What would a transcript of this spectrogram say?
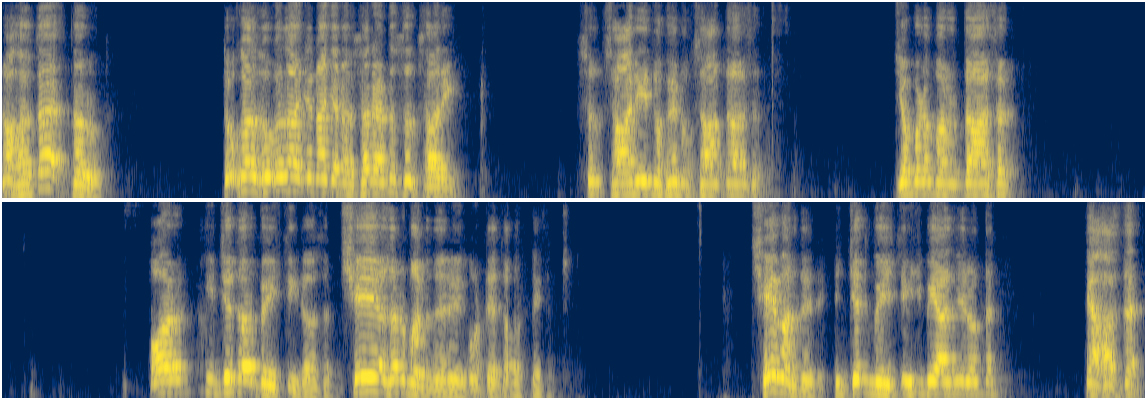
ਨਾ ਹੱਸਦਾ ਨਾ ਰੋ ਦੁੱਖ ਔਰ ਸੁੱਖ ਦਾ ਜਿੰਨਾ ਚਿਰ ਅਸਰ ਹੈ ਨਾ ਸੰਸਾਰੀ ਸੰਸਾਰੀ ਨਫੇ ਨੁਕਸਾਨ ਦਾ ਅਸਰ ਜੰਮਣ ਮਰਨ ਦਾ ਅਸਰ ਔਰ ਇੱਜ਼ਤ ਔਰ ਬੇਇੱਜ਼ਤੀ ਦਾ ਅਸਰ। ਛੇ ਅਸਰ ਮੰਨਦੇ ਨੇ ਮੋਟੇ ਤੌਰ ਤੇ। ਛੇ ਮੰਨਦੇ ਨੇ ਇੱਜ਼ਤ ਬੇਇੱਜ਼ਤੀ ਚ ਵੀ ਆਦਮੀ ਰੋਂਦਾ ਤੇ ਹੱਸਦਾ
